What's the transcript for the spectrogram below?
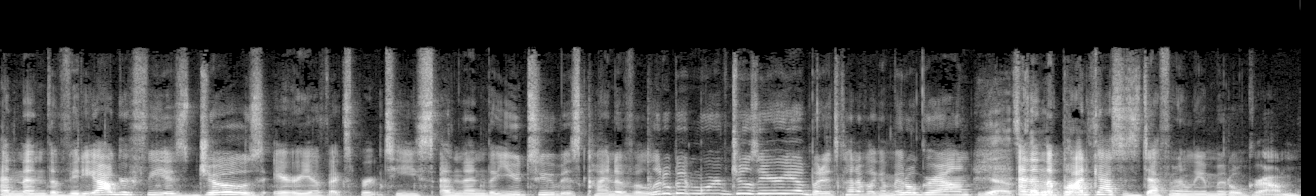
And then the videography is Joe's area of expertise, and then the YouTube is kind of a little bit more of Joe's area, but it's kind of like a middle ground. Yeah, and then the both. podcast is definitely a middle ground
